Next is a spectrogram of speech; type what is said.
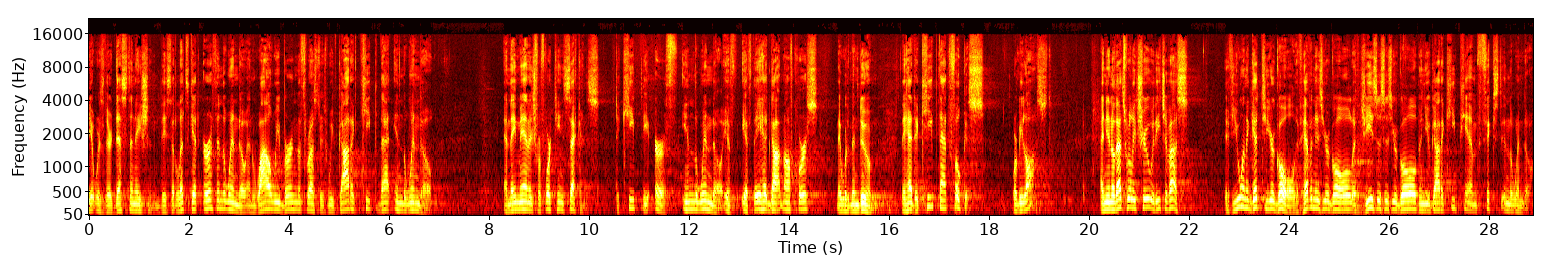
It was their destination. They said, let's get earth in the window, and while we burn the thrusters, we've got to keep that in the window. And they managed for 14 seconds to keep the earth in the window. If, if they had gotten off course, they would have been doomed. They had to keep that focus or be lost. And you know, that's really true with each of us. If you want to get to your goal, if heaven is your goal, if Jesus is your goal, then you've got to keep him fixed in the window.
